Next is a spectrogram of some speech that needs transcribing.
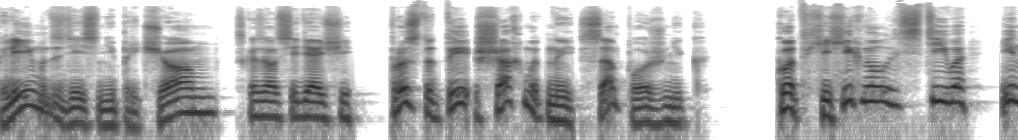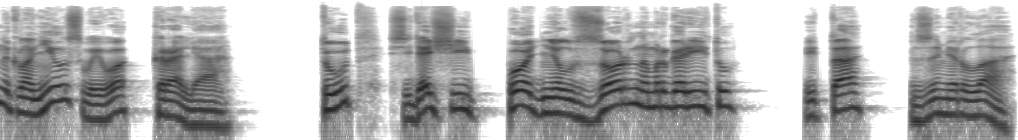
«Климат здесь ни при чем», — сказал сидящий. «Просто ты шахматный сапожник». Кот хихикнул льстиво и наклонил своего короля. Тут сидящий поднял взор на Маргариту, и та замерла.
